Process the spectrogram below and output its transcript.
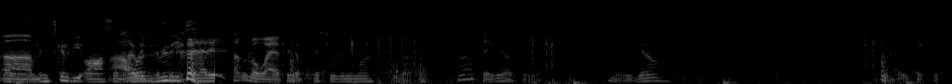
um, it's gonna be awesome. I'll I was really excited. I don't know why I pick up pistols anymore. but I'll take it. I'll take it. There we go. Alright, they took the.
